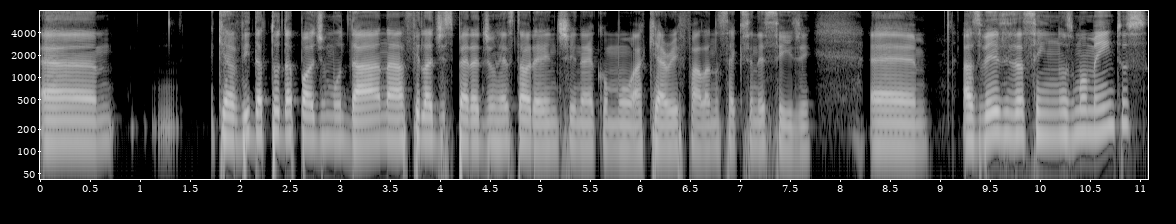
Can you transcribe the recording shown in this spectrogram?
Uh, que a vida toda pode mudar na fila de espera de um restaurante, né? Como a Carrie fala no Sex and the City. É, às vezes, assim, nos momentos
